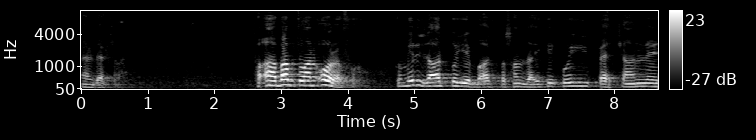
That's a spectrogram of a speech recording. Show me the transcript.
اینڈ دیٹس آل فاحبب تو ان عورف ہو تو میری ذات کو یہ بات پسند آئی کہ کوئی پہچاننے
